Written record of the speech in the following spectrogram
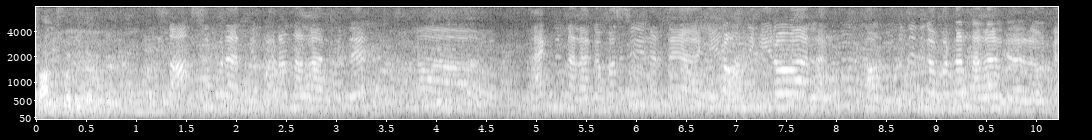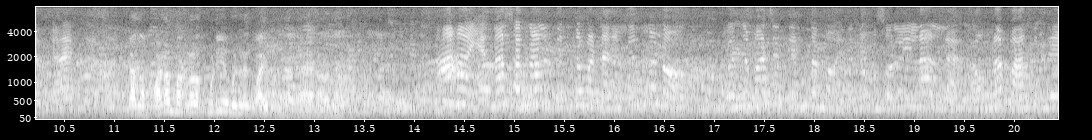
சாங்ஸ் எப்படி தான் இருக்குது சாங் சூப்பராக இருக்குது படம் நல்லா இருக்குது ஆக்டிங் நல்லா இருக்கு ஃபஸ்ட்டு ஹீரோ வந்து ஹீரோவாக இல்லை. அவர் பிடிச்சதுக்கு அப்புறம் தான் நல்லா இருக்கிறாரு அவருக்கு அந்த கேரக்டர் அந்த படம் பார்க்கலாம் குடியை விடுறதுக்கு வாய்ப்பு இருக்காங்க யாராவது? ஆஹா என்ன சொன்னாலும் திருத்த மாட்டாங்க திருந்தணும் கொஞ்சமாச்சும் திருத்தணும் இது நம்ம சொல்லிலாம் இல்லை அவங்களா பார்த்துட்டு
